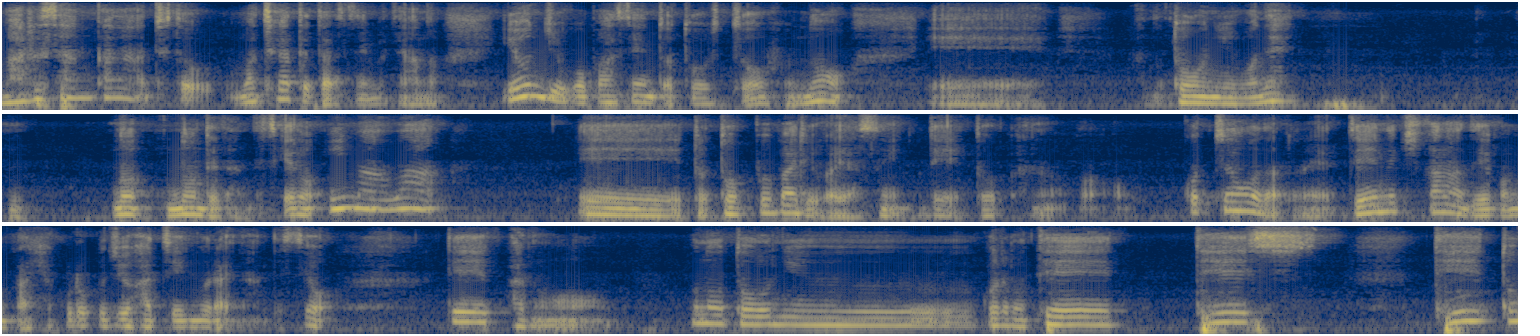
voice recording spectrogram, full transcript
丸3かな？ちょっと間違ってたらすみません。あの、45%糖質オフの、えー、豆乳をね、の飲んでたんですけど、今は、えっ、ー、と、トップバリューが安いので、とあのこっちの方だとね、税抜きかな税込みか168円ぐらいなんですよ。で、あの、この豆乳、これも低、低、低糖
